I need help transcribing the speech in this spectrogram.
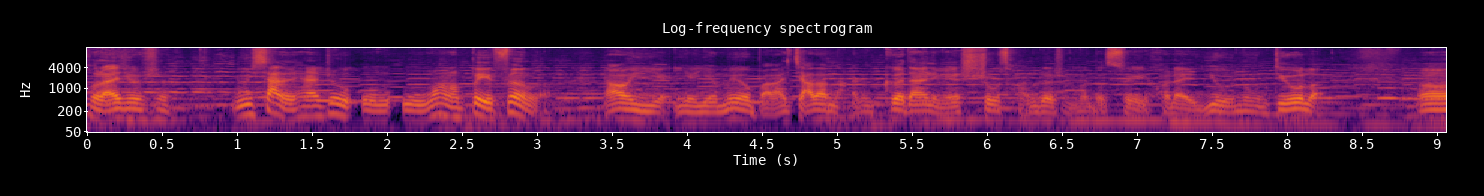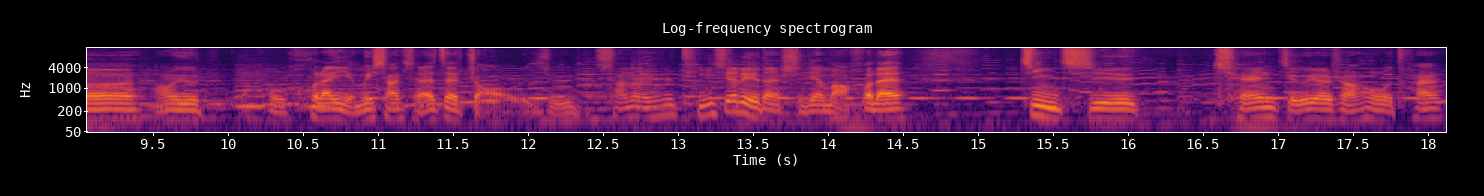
后来就是因为下载下来之后，我我忘了备份了。然后也也也没有把它加到哪个歌单里面收藏着什么的，所以后来又弄丢了，呃，然后又然后后来也没想起来再找，就相当于是停歇了一段时间吧。后来近期前几个月，然后我突然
